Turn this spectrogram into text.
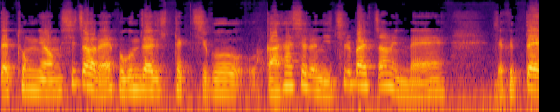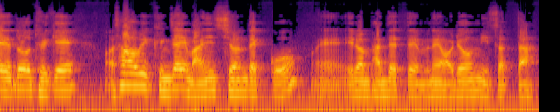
대통령 시절에 보금자리 주택 지구가 사실은 이 출발점인데 이제 그때도 되게 어, 사업이 굉장히 많이 지연됐고 예, 이런 반대 때문에 어려움이 있었다.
